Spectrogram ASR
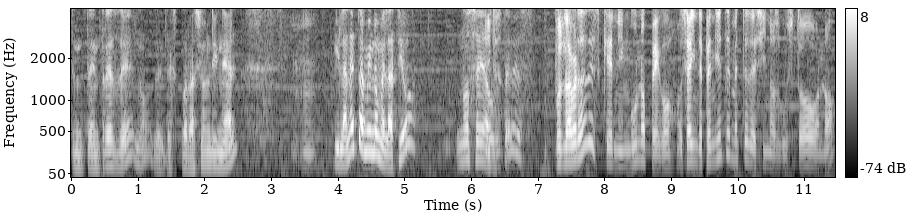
en, en 3D, ¿no? De, de exploración lineal. Y la neta a mí no me latió. No sé, a ustedes. Pues la verdad es que ninguno pegó. O sea, independientemente de si nos gustó o no,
